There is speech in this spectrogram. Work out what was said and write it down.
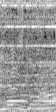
the hell is going on?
